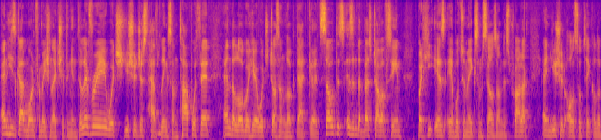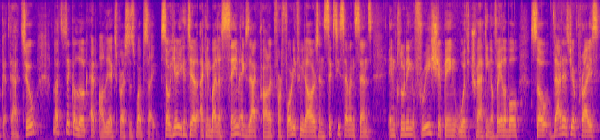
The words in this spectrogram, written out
And he's got more information like shipping and delivery, which you should just have links on top with it. And the logo here, which doesn't look that good. So this isn't the best job I've seen, but he is able to make some sales on this product. And you should also take a look at that too. Let's take a look at AliExpress's website. So here you can see that I can buy the same exact product for $43.67, including free shipping with tracking available. So that is your price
